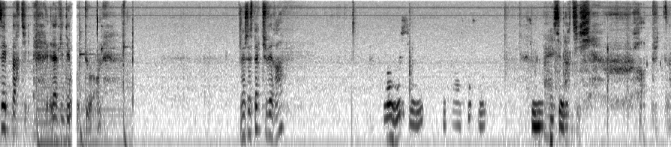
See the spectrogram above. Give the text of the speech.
C'est parti, la vidéo tourne. J'espère que tu verras. Non, ouais, c'est c'est Allez, c'est parti. Oh putain.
